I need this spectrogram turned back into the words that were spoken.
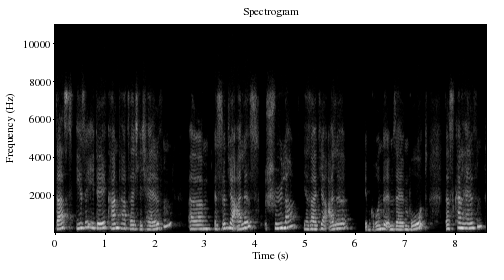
das, diese Idee kann tatsächlich helfen. Ähm, es sind ja alles Schüler, ihr seid ja alle im Grunde im selben Boot. Das kann helfen.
